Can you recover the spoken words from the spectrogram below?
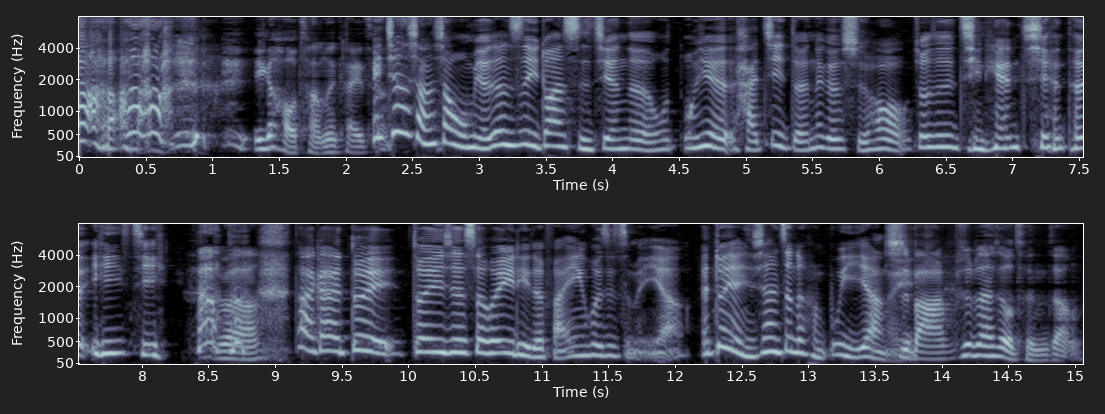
一个好长的开场。哎，这样想想，我们也认识一段时间的，我我也还记得那个时候，就是几年前的一集。对吧？大概对对一些社会议题的反应会是怎么样？哎，对呀，你现在真的很不一样，哎，是吧？是不是还是有成长？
